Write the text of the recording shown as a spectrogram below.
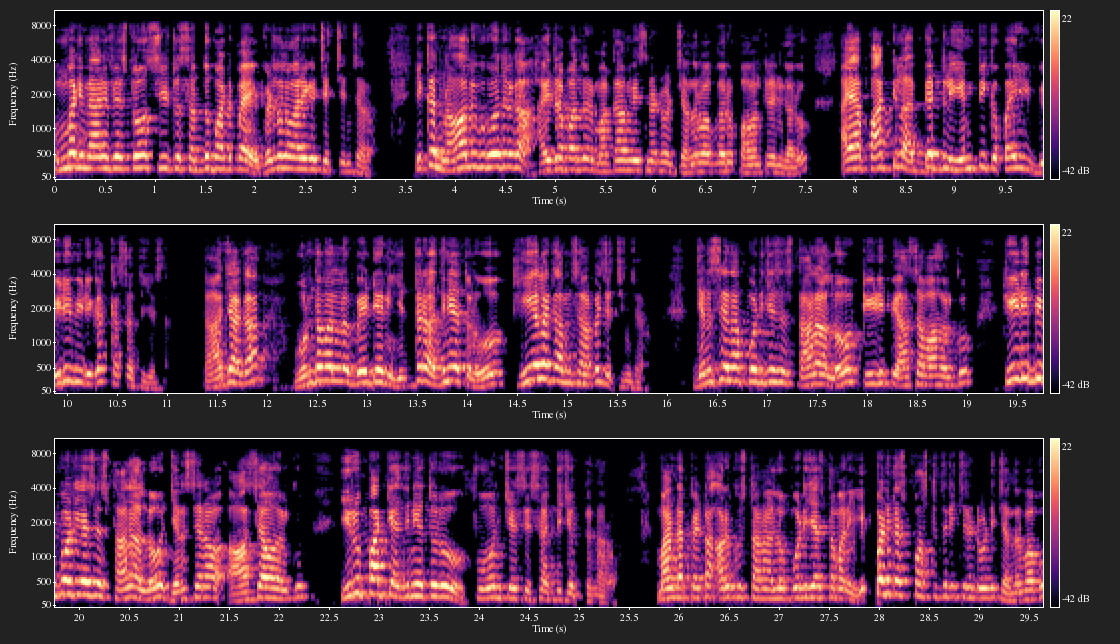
ఉమ్మడి మేనిఫెస్టో సీట్ల సర్దుబాటుపై విడుదల వారీగా చర్చించారు. ఇక నాలుగు రోజులుగా హైదరాబాద్లో మకాం వేసినటువంటి చంద్రబాబు గారు పవన్ కళ్యాణ్ గారు ఆయా పార్టీల అభ్యర్థుల ఎంపికపై విడివిడిగా కసరత్తు చేశారు. తాజాగా ఉండవల్లో భేటీ అయిన ఇద్దరు అధినేతలు కీలక అంశాలపై చర్చించారు. జనసేన పోటీ చేసే స్థానాల్లో టీడీపీ ఆశావాహులకు టీడీపీ పోటీ చేసే స్థానాల్లో జనసేన ఆశావాహులకు ఇరు పార్టీ అధినేతలు ఫోన్ చేసి సర్ది చెప్తున్నారు. మండపేట అరకు స్థానాల్లో పోటీ చేస్తామని ఇప్పటికే స్పష్టతనిచ్చినటువంటి చంద్రబాబు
